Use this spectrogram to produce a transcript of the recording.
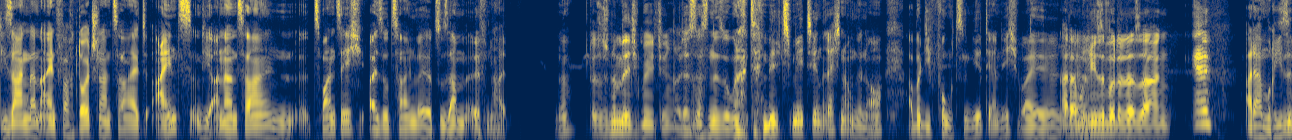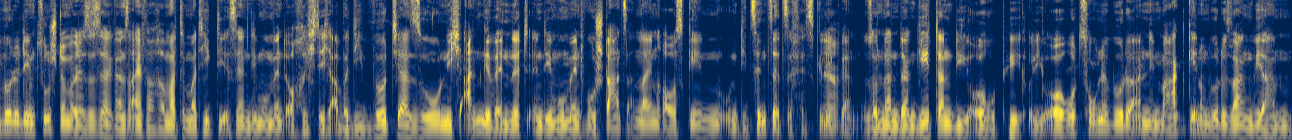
die sagen dann einfach, Deutschland zahlt eins und die anderen zahlen äh, 20, also zahlen wir ja zusammen 11,5. Das ist eine Milchmädchenrechnung. Das ist eine sogenannte Milchmädchenrechnung, genau. Aber die funktioniert ja nicht, weil Adam äh, Riese würde da sagen, äh, Adam Riese würde dem zustimmen, weil das ist ja ganz einfache Mathematik, die ist ja in dem Moment auch richtig, aber die wird ja so nicht angewendet in dem Moment, wo Staatsanleihen rausgehen und die Zinssätze festgelegt Ja. werden, sondern dann geht dann die, Europä die Eurozone, würde an den Markt gehen und würde sagen, wir haben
